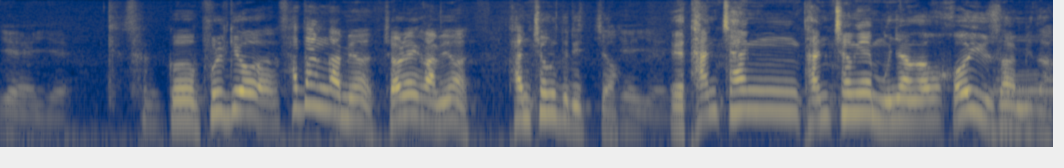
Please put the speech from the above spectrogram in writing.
예, 예. 그 불교 사당 가면 절에 가면 단청들 있죠. 예, 예. 예, 단청 단청의 문양하고 거의 유사합니다.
